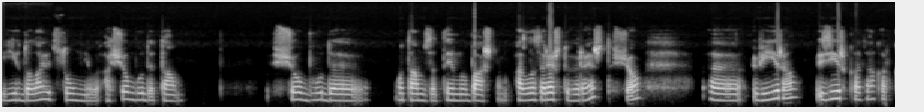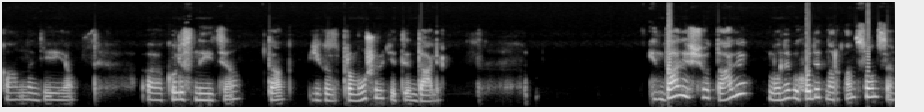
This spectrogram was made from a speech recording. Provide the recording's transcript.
їх долають сумніви. А що буде там? Що буде отам за тими башнями. Але зрештою решт, що е, віра, зірка, так, аркан, надія, е, колісниця, так, їх примушують йти далі. І далі що далі? Вони виходять на аркан Сонця,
